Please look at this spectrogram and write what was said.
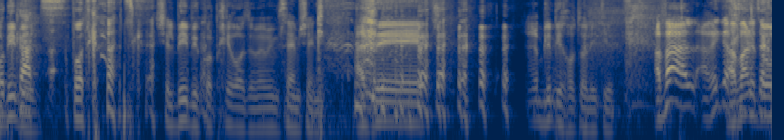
פודקאסט. פודקאסט. כן. של ביבי, כל בחירות, זה אומר מי מסיים שני. אז אה, בלי בדיחות פוליטיות. אבל הרגע הכי גדול... אבל צריך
